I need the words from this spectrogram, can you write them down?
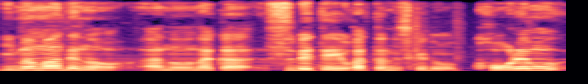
今までのあのなんか全て良かったんですけどこれも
